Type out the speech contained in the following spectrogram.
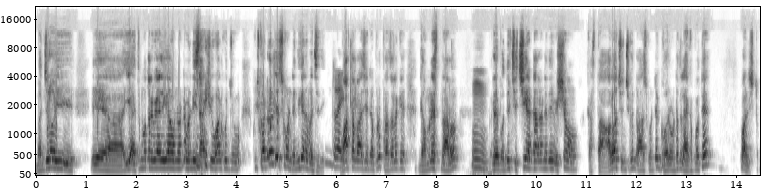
మధ్యలో ఈ ఈ, అతిమూత్ర వ్యాధిగా ఉన్నటువంటి సాక్షి వాళ్ళు కొంచెం కొంచెం కంట్రోల్ చేసుకోండి. ఎందుకైనా మంచిది. వార్తలు రాసేటప్పుడు ప్రజలకి గమనిస్తున్నారు. రేపు పొద్దున్న చిచ్చి అంటారనేది విషయం. కాస్త ఆలోచించుకుని రాసుకుంటే గౌరవం ఉంటుంది. లేకపోతే వాళ్ళ ఇష్టం.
